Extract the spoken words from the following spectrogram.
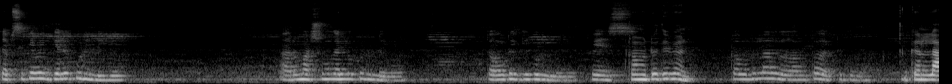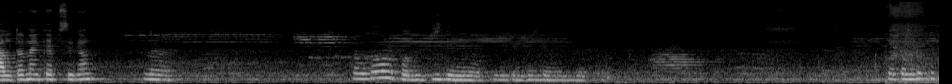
ক্যাপসিকামে গেলে কুড়ি লেগে। আর মাশরুম গেলে কুড়ি লেগে। টমেটো গিয়ে কুড়ি লেগে। ফেস টমেটো দিবেন? টমেটো লাল লাল তো একটু দেবেন। এখানে লালটা নাই ক্যাপসিকাম? না। টমেটো অল্প দু পিস দেবো না দু তিন পিস দেবো দেখতে। তো টমেটো খুব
